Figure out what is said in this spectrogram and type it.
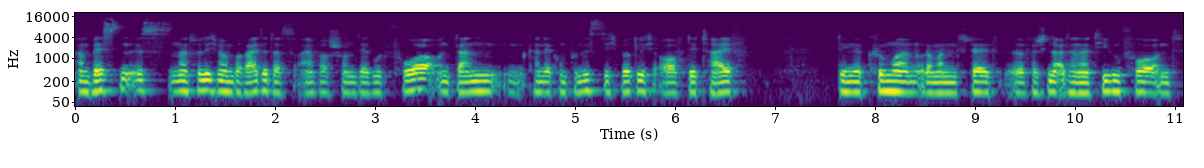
am besten ist natürlich, man bereitet das einfach schon sehr gut vor und dann kann der Komponist sich wirklich auf Detaildinge kümmern oder man stellt äh, verschiedene Alternativen vor und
